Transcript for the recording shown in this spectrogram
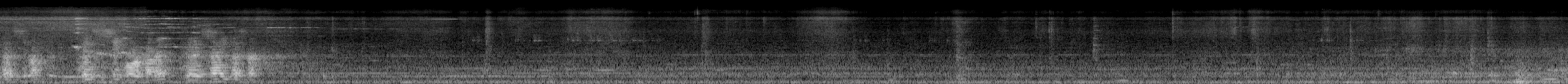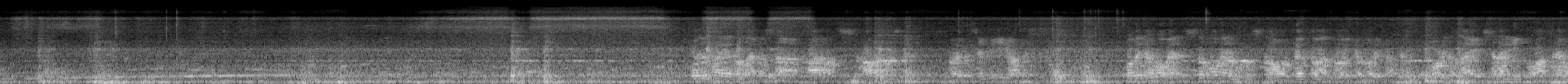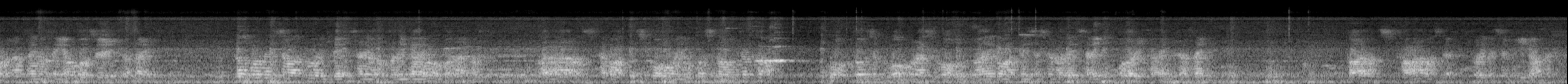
たします停止信号のため停車いたしますありがとうございました。川原町、川原町です。これで準備いいようです。お越しのお客様当行乗り換えです。お降りの際、車内にお忘れ物なさいませんようご注意ください。なお、この電車は当駅で車両の取り替えを行います神奈。川原町、高松、地方方面にお越しのお客様、ホーム到着後、同じホーム、前側停車中の電車にお乗り換えください。川原町河原町で取り口右側です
